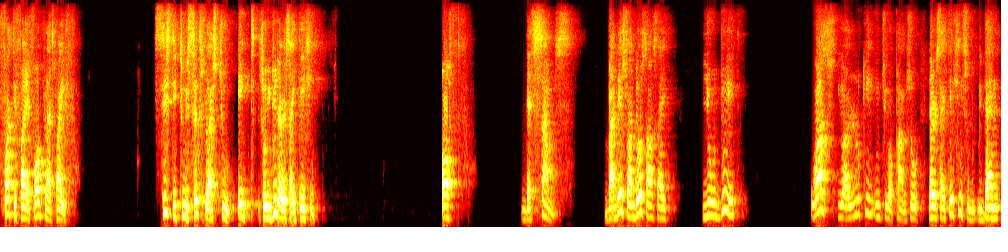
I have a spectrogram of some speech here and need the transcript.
45, 4 plus 5, 62, 6 plus 2, 8. So you do the recitation of the Psalms. But this one, those outside, you do it whilst you are looking into your palm. So the recitations will be done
